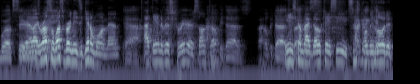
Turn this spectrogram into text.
World Series, yeah, like Russell ring, Westbrook needs to get him one, man. Yeah. At the end of his career or something. I hope he does. I hope he does. He needs to come back to OKC he's not gonna when we loaded.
